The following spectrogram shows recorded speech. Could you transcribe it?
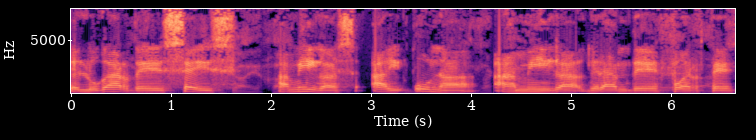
en lugar de seis amigas hay una amiga grande, fuerte.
